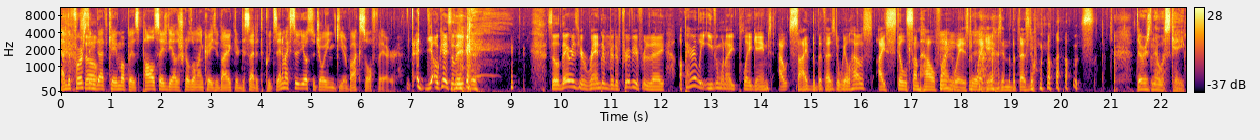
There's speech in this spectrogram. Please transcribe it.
And the first So- thing that came up is Paul Sage, the Elder Scrolls Online creative director, decided to quit ZeniMax Studios to join Gearbox Software. Uh, yeah, okay, so there you go. so there is your random bit of trivia for today. Apparently, even when I play games outside the Bethesda wheelhouse, I still somehow find mm-hmm. ways to play games in the Bethesda wheelhouse. There is no escape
